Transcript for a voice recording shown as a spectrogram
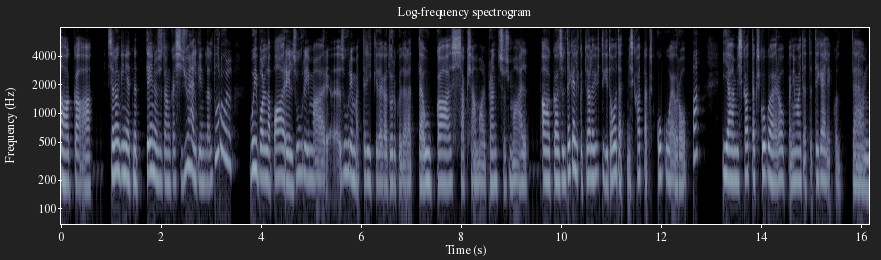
aga seal ongi nii, et need teenused on kas siis ühel kindlal turul, võib-olla paaril suurima, suurimate riikidega turgudel, et UK-s, Saksamaal, Prantsusmaal. aga sul tegelikult ei ole ühtegi toodet, mis kataks kogu Euroopa ja mis kataks kogu Euroopa niimoodi, et ta tegelikult äh,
